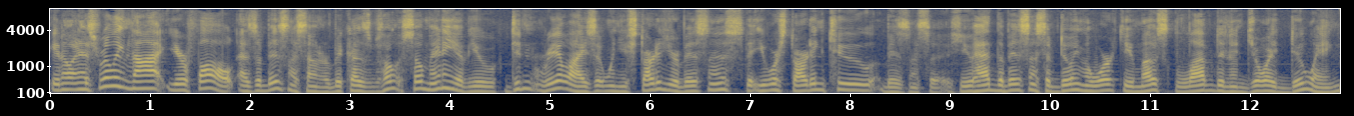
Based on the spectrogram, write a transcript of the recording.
you know, and it's really not your fault as a business owner because so so many of you didn't realize that when you started your business that you were starting two businesses. You had the business of doing the work you most loved and enjoyed doing,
